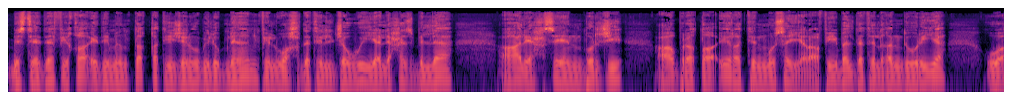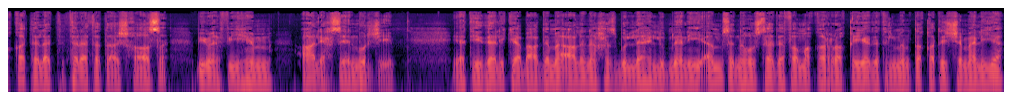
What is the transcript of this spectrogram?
باستهداف قائد منطقة جنوب لبنان في الوحدة الجوية لحزب الله علي حسين برجي عبر طائرة مسيرة في بلدة الغندورية وقتلت ثلاثة أشخاص بما فيهم علي حسين برجي. يأتي ذلك بعدما أعلن حزب الله اللبناني أمس أنه استهدف مقر قيادة المنطقة الشمالية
